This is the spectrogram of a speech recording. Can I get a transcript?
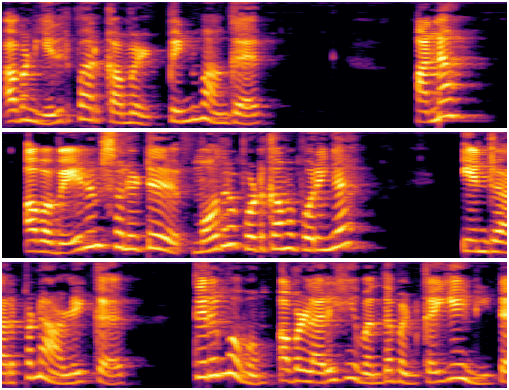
அவன் எதிர்பார்க்காமல் பின்வாங்க அண்ணா அவ வேணும் சொல்லிட்டு மோதிரம் போட்டுக்காம போறீங்க? என்று அர்ப்பணா அழைக்க திரும்பவும் அவள் அருகே வந்தவன் கையை நீட்ட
